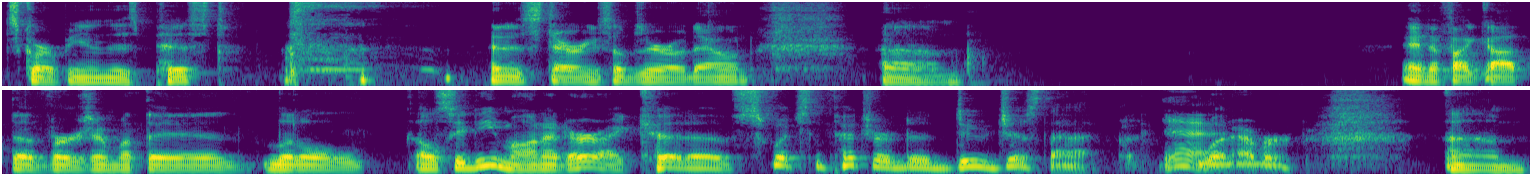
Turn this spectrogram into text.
Scorpion is pissed and is staring Sub Zero down. Um, and if I got the version with the little LCD monitor, I could have switched the picture to do just that. But Yeah. whatever. Um,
